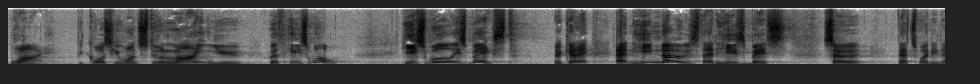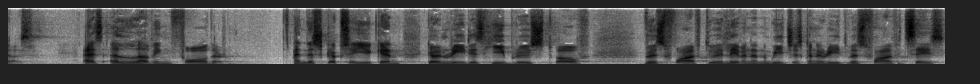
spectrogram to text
Why? Because He wants to align you with His will. His will is best, okay? And He knows that He's best, so that's what He does. As a loving Father. And the scripture you can go and read is Hebrews 12, verse 5 to 11, and we're just going to read verse 5. It says,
